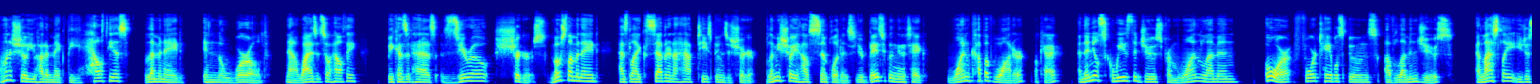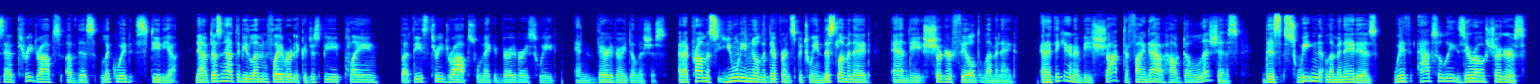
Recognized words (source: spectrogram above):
I want to show you how to make the healthiest lemonade in the world. Now, why is it so healthy? Because it has zero sugars. Most lemonade has like seven and a half teaspoons of sugar. Let me show you how simple it is. You're basically going to take one cup of water, okay? And then you'll squeeze the juice from one lemon or four tablespoons of lemon juice. And lastly, you just add three drops of this liquid stevia. Now, it doesn't have to be lemon flavored, it could just be plain, but these three drops will make it very, very sweet and very, very delicious. And I promise you won't even know the difference between this lemonade and the sugar filled lemonade. And I think you're going to be shocked to find out how delicious this sweetened lemonade is with absolutely zero sugars.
